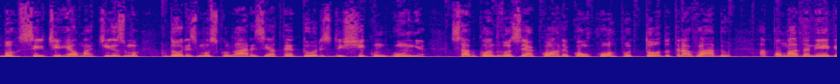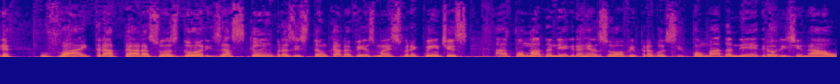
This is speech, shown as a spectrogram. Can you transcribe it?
bursite, reumatismo, dores musculares e até dores de chikungunya. Sabe quando você acorda com o corpo todo travado? A pomada negra vai tratar as suas dores. As câimbras estão cada vez mais frequentes. A pomada negra resolve para você. Pomada negra original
